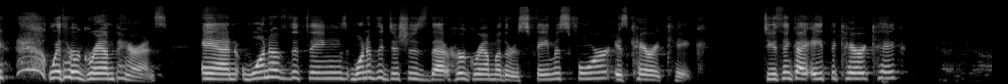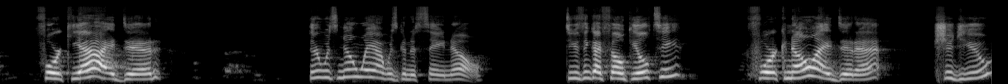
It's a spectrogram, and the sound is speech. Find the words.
with her grandparents. And one of the things, one of the dishes that her grandmother is famous for is carrot cake. Do you think I ate the carrot cake? Fork, yeah, I did. There was no way I was going to say no. Do you think I felt guilty? Fork, no, I didn't. Should you?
